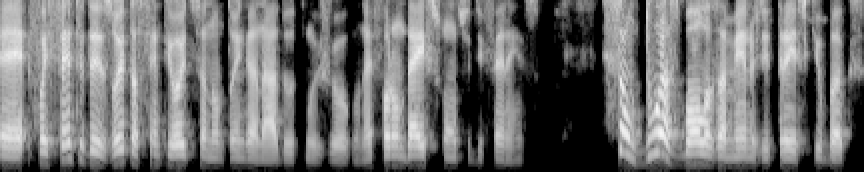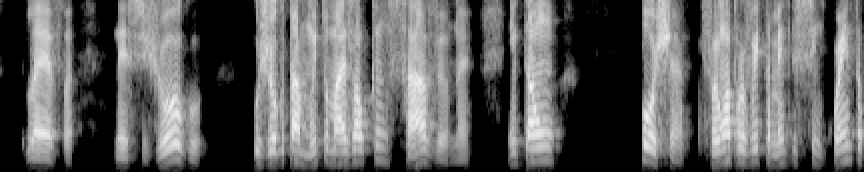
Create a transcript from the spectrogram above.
é, foi 118 a 108, se eu não estou enganado, o último jogo, né? Foram 10 pontos de diferença. Se são duas bolas a menos de três que o Bucks leva nesse jogo, o jogo está muito mais alcançável, né? Então, poxa, foi um aproveitamento de 50%.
